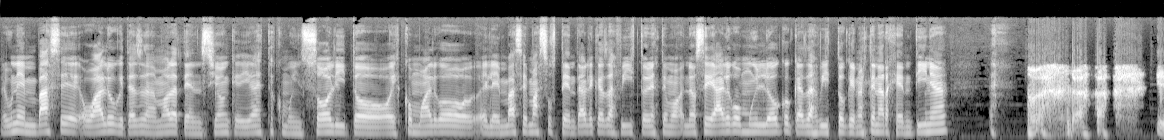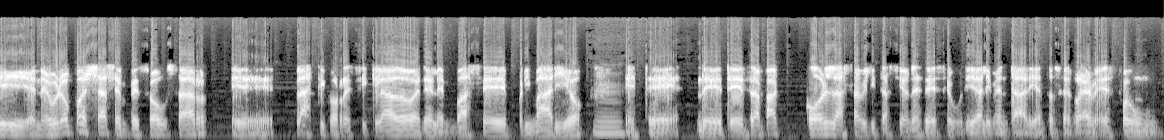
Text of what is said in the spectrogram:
algún envase o algo que te haya llamado la atención, que digas esto es como insólito, o es como algo, el envase más sustentable que hayas visto en este momento, no sé, algo muy loco que hayas visto que no esté en Argentina? y en Europa ya se empezó a usar eh, plástico reciclado en el envase primario mm. este, de Tetra Pak con las habilitaciones de seguridad alimentaria. Entonces realmente fue un,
